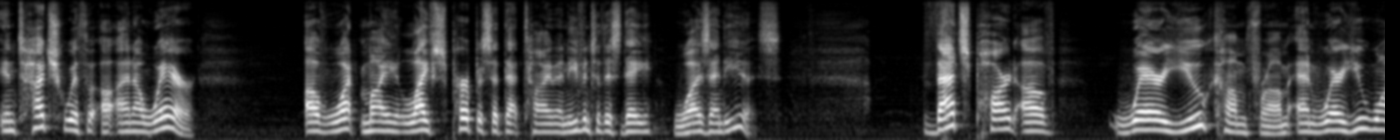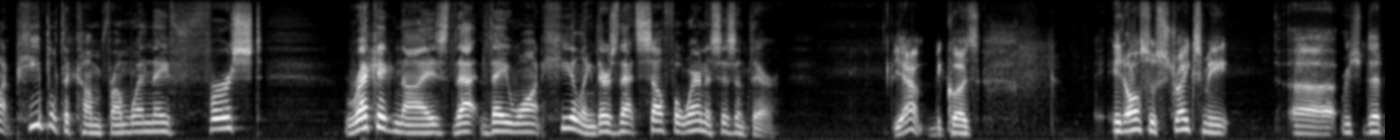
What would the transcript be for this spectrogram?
in touch with uh, and aware of what my life's purpose at that time and even to this day was and is. That's part of where you come from and where you want people to come from when they first recognize that they want healing. There's that self awareness, isn't there? Yeah, because it also strikes me, uh, Rich, that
